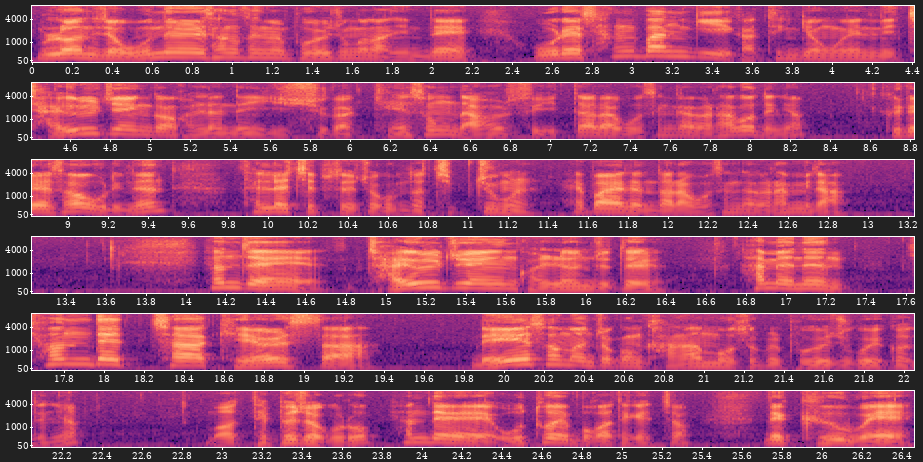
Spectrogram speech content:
물론 이제 오늘 상승을 보여준 건 아닌데 올해 상반기 같은 경우에는 이 자율주행과 관련된 이슈가 계속 나올 수 있다라고 생각을 하거든요. 그래서 우리는 텔레칩스에 조금 더 집중을 해봐야 된다라고 생각을 합니다. 현재 자율주행 관련주들 하면은 현대차 계열사 내에서만 조금 강한 모습을 보여주고 있거든요. 뭐 대표적으로 현대 오토에보가 되겠죠. 근데 그 외에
